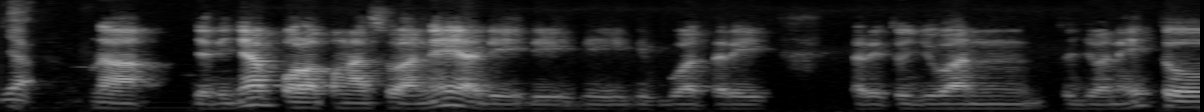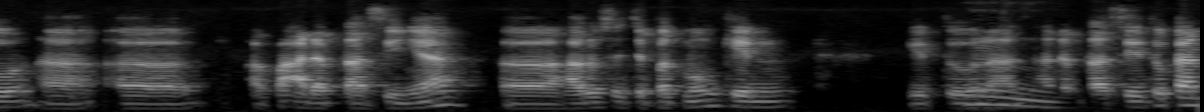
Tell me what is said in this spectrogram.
Ya. Nah jadinya pola pengasuhannya ya di, di, di- dibuat dari dari tujuan tujuannya itu nah eh, apa adaptasinya eh, harus secepat mungkin gitu nah Hmm. adaptasi itu kan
